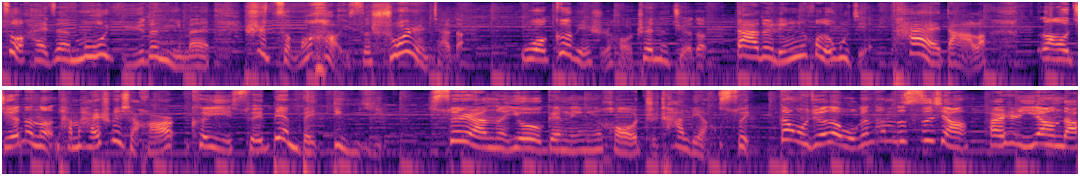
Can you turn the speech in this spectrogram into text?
作还在摸鱼的你们，是怎么好意思说人家的？我个别时候真的觉得大家对零零后的误解太大了，老觉得呢他们还是个小孩儿，可以随便被定义。虽然呢，悠悠跟零零后只差两岁，但我觉得我跟他们的思想还是一样的。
